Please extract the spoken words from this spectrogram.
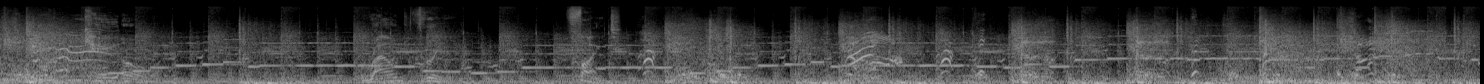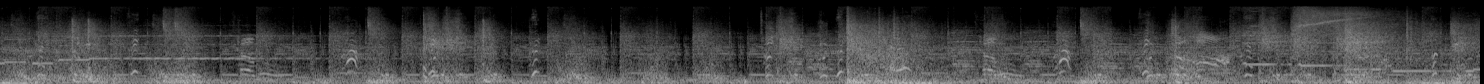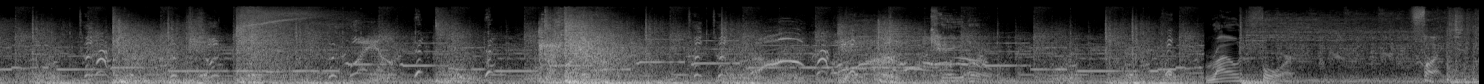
KO. Round three. Fight. KO. Round four. Fight.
